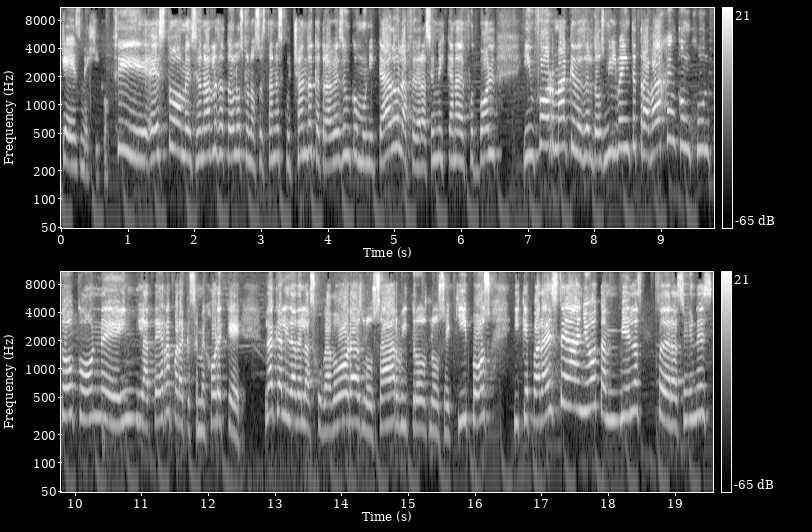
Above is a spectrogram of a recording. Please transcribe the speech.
que es México. Sí, esto mencionarles a todos los que nos están escuchando que a través de un comunicado la Federación Mexicana de Fútbol informa que desde el 2020 trabaja en conjunto con eh, Inglaterra para que se mejore que la calidad de las jugadoras, los árbitros, los equipos y que para este año también las federaciones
